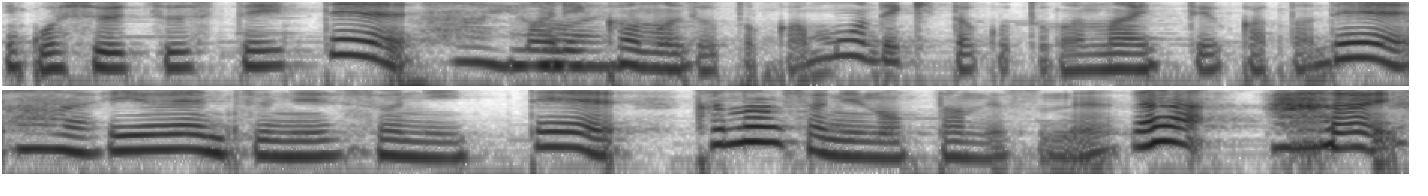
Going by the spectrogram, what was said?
にこう集中していて、はいはいあまり彼女とかもできたことがないっていう方で、はい。遊園地に一緒に行って、観覧車に乗ったんですね。あ、はい。カ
